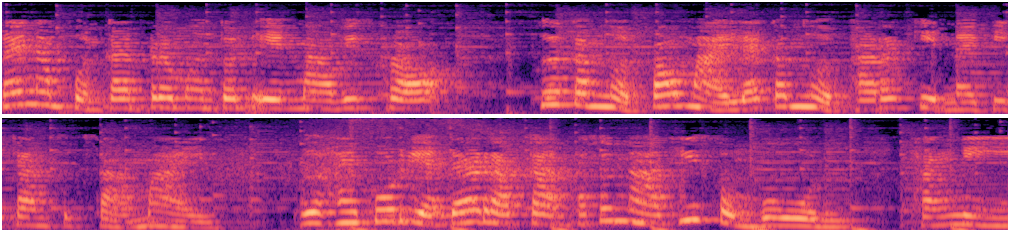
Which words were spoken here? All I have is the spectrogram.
ได้นำผลการประเมินตนเองมาวิเคราะห์ เพื่อกำหนดเป้าหมายและกำหนดภารกิจในปีการศึกษาใหม่ เพื่อให้ผู้เรียนได้รับการพัฒนาที่สมบูรณ์ ทั้งนี้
